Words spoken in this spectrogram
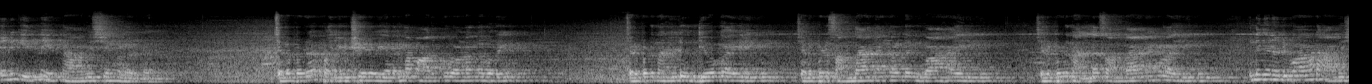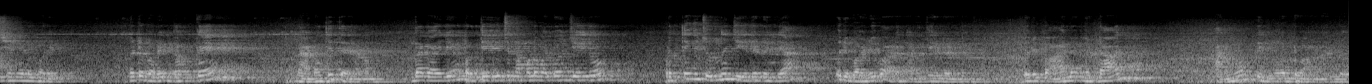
എനിക്ക് ഇന്ന് ഇന്ന് ആവശ്യങ്ങളുണ്ട്. ചിലപ്പോൾ പരീക്ഷയിൽ ഉയർന്ന മാർക്ക് വേണമെന്ന് പറയും. ചിലപ്പോൾ നല്ല ഉദ്യോഗമായിരിക്കും. ചിലപ്പോൾ സന്താനങ്ങളുടെ വിവാഹമായിരിക്കും. ചിലപ്പോൾ നല്ല സന്താനങ്ങളായിരിക്കും. എന്നിങ്ങനെ ഒരുപാട് ആവശ്യങ്ങൾ പറയും. എന്നിട്ട് പറയും ഇതൊക്കെ നടത്തി തരണം എന്താ കാര്യം? പ്രത്യേകിച്ച് നമ്മൾ വല്ലതും ചെയ്തോ? പ്രത്യേകിച്ച് ഒന്നും ചെയ്തിട്ടില്ല. ഒരു വഴിപാട് നടത്തിയിട്ടുണ്ട്. ഒരു പാലം ഇട്ടാൽ അങ്ങോട്ടും ഇങ്ങോട്ടും ആണല്ലോ.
